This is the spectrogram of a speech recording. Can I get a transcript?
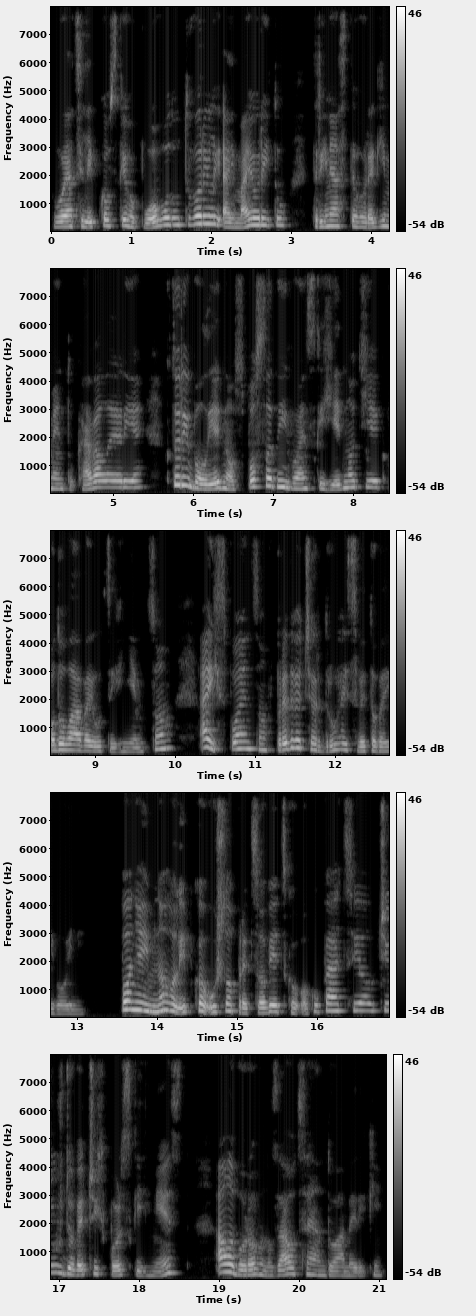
Vojaci Lipkovského pôvodu tvorili aj majoritu 13. regimentu kavalérie, ktorý bol jednou z posledných vojenských jednotiek odolávajúcich Nemcom a ich spojencom v predvečer druhej svetovej vojny. Po nej mnoho Lipkov ušlo pred sovietskou okupáciou či už do väčších poľských miest, alebo rovno za oceán do Ameriky.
